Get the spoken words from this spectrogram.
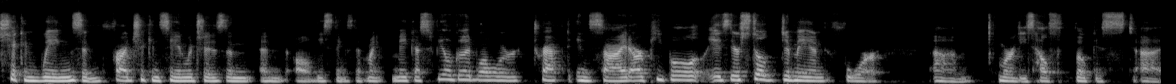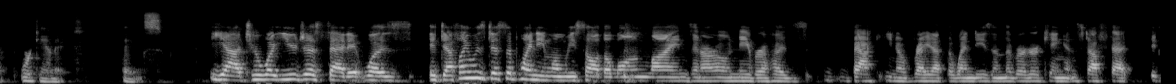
chicken wings and fried chicken sandwiches and and all these things that might make us feel good while we're trapped inside. Are people is there still demand for um, more of these health focused uh, organic things? Yeah to what you just said it was it definitely was disappointing when we saw the long lines in our own neighborhoods back you know right at the wendy's and the burger king and stuff that it,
